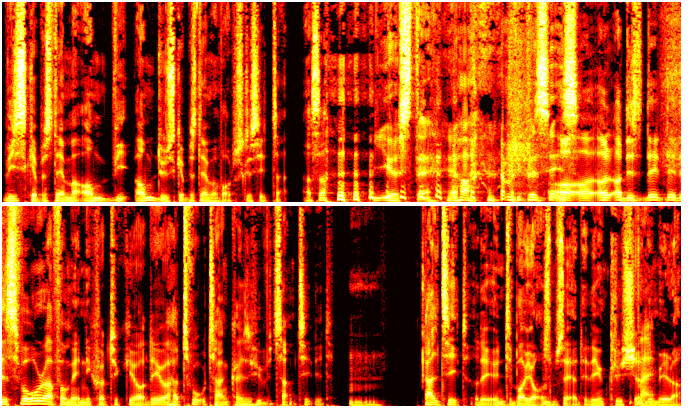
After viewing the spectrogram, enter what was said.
vi ska bestämma om, vi, om du ska bestämma var du ska sitta. Alltså. Just det, ja men precis. Och, och, och det, det, det, är det svåra för människor tycker jag, det är att ha två tankar i huvudet samtidigt. Mm. Alltid, och det är inte bara jag som säger det, det är en klyscha numera.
